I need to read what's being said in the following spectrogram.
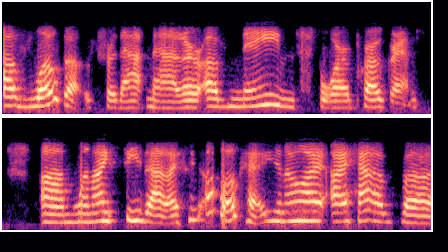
of logos, for that matter, of names for programs. Um, when I see that, I think, oh, okay, you know, I, I have uh,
